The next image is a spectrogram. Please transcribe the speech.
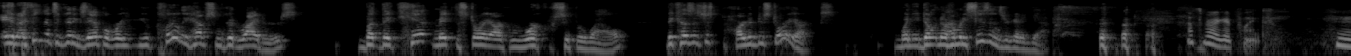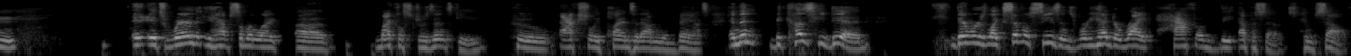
And i think that's a good example where you clearly have some good writers but they can't make the story arc work super well because it's just hard to do story arcs when you don't know how many seasons you're going to get. That's a very good point. Hmm. it's rare that you have someone like uh, michael straczynski who actually plans it out in advance. And then because he did, there was like several seasons where he had to write half of the episodes himself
